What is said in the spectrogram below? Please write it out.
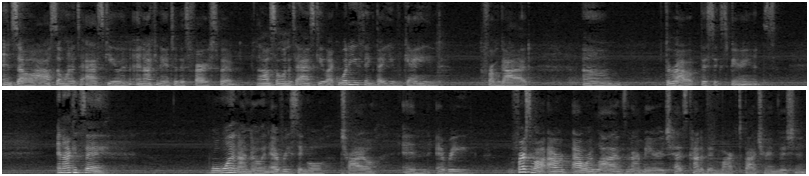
And so I also wanted to ask you, and, and I can answer this first, but I also wanted to ask you, like, what do you think that you've gained from God um, throughout this experience? And I can say, well, one, I know in every single trial, in every, first of all, our our lives and our marriage has kind of been marked by transition,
